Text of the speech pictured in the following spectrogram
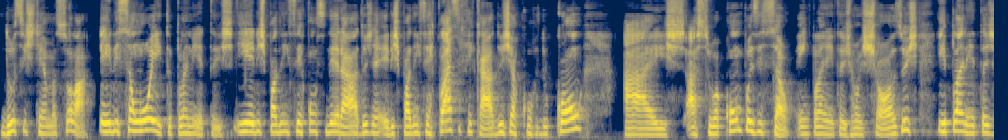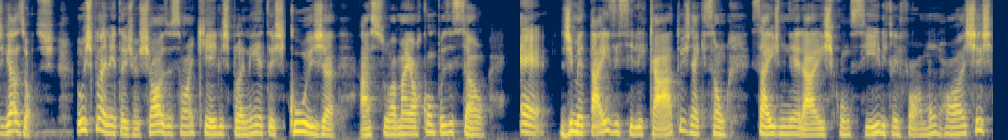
do sistema solar. Eles são oito planetas e eles podem ser considerados, né, eles podem ser classificados de acordo com as, a sua composição em planetas rochosos e planetas gasosos. Os planetas rochosos são aqueles planetas cuja a sua maior composição é de metais e silicatos, né, que são sais minerais com sílica e formam rochas,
